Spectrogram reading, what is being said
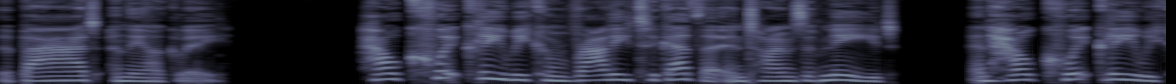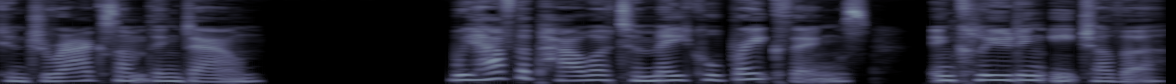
the bad, and the ugly how quickly we can rally together in times of need, and how quickly we can drag something down. We have the power to make or break things, including each other.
